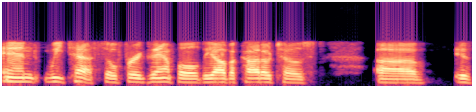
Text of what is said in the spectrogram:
and we test. So, for example, the avocado toast uh, is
